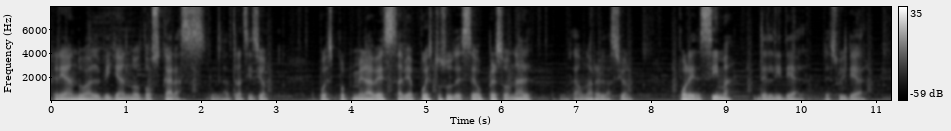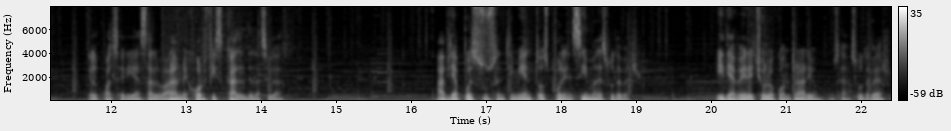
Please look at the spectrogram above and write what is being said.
creando al villano dos caras en la transición, pues por primera vez había puesto su deseo personal, o sea, una relación, por encima del ideal, de su ideal el cual sería salvar al mejor fiscal de la ciudad. Había puesto sus sentimientos por encima de su deber. Y de haber hecho lo contrario, o sea, su deber,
